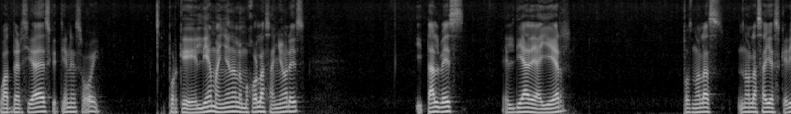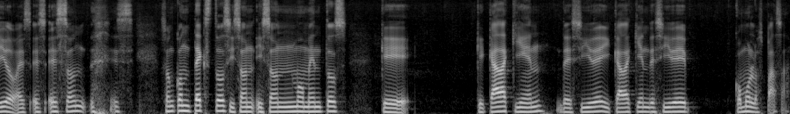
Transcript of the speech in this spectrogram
adversidades que tienes hoy. Porque el día de mañana a lo mejor las añores y tal vez el día de ayer pues no las, no las hayas querido. Es, es, es son, es, son contextos y son, y son momentos que, que cada quien decide y cada quien decide cómo los pasa.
